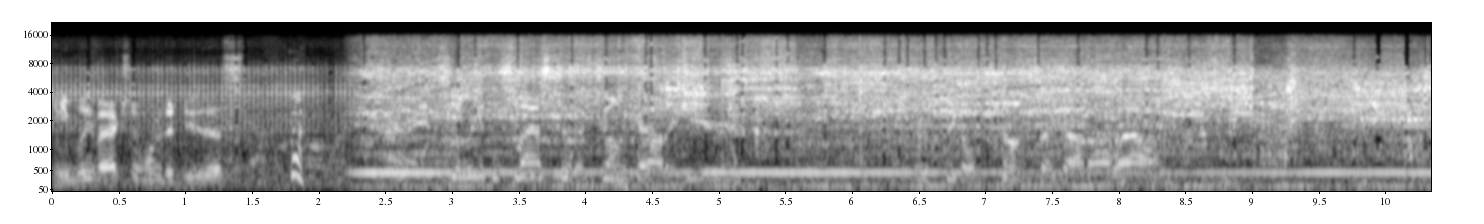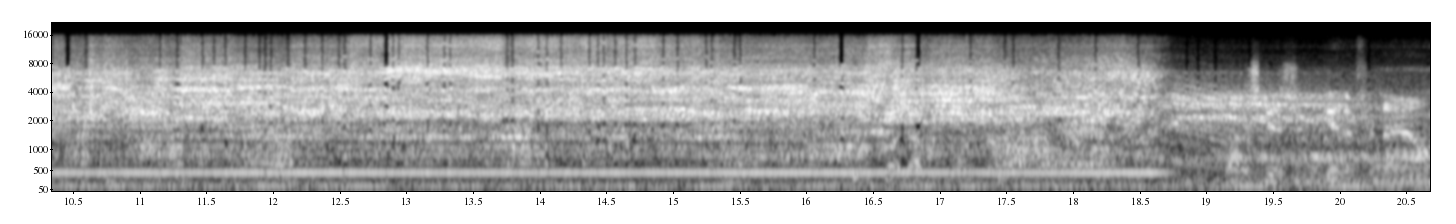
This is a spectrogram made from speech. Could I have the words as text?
Can you believe I actually wanted to do this? Alright, so we get this last bit of gunk out of here. There's big old chunks I got all out. Plug up again for About as good as you can get it for now.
